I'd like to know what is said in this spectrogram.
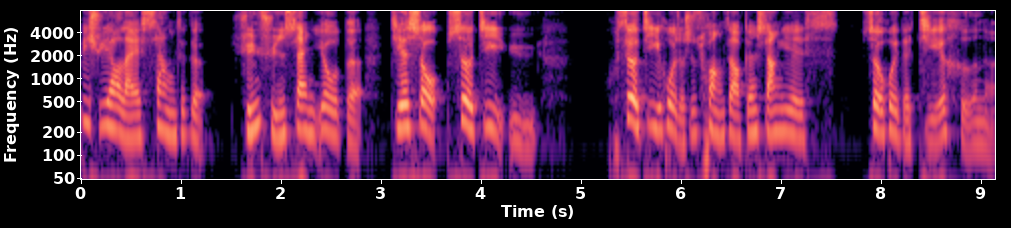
必须要来上这个。循循善诱的接受设计与设计或者是创造跟商业社会的结合呢？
